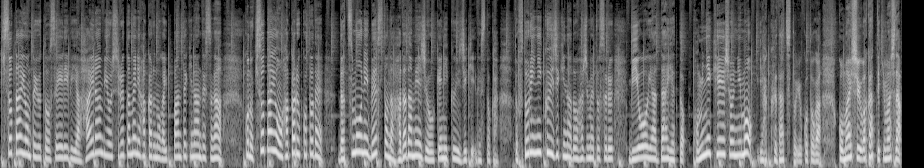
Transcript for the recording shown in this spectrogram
基礎体温というと生理日や排卵日を知るために測るのが一般的なんですがこの基礎体温を測ることで脱毛にベストな肌ダメージを受けにくい時期ですとかあと太りにくい時期などをはじめとする美容やダイエットコミュニケーションにも役立つということがこう毎週分かってきました。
